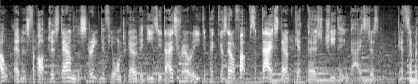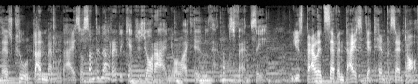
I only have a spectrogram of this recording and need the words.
oh, Emma's forgot just down the street. If you want to go to Easy Dice Roller, you can pick yourself up some dice. Don't get those cheating dice. Just get some of those cool gunmetal dice or something that really catches your eye and you're like, ooh, that looks fancy. Use Ballad 7 dice and get 10% off.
